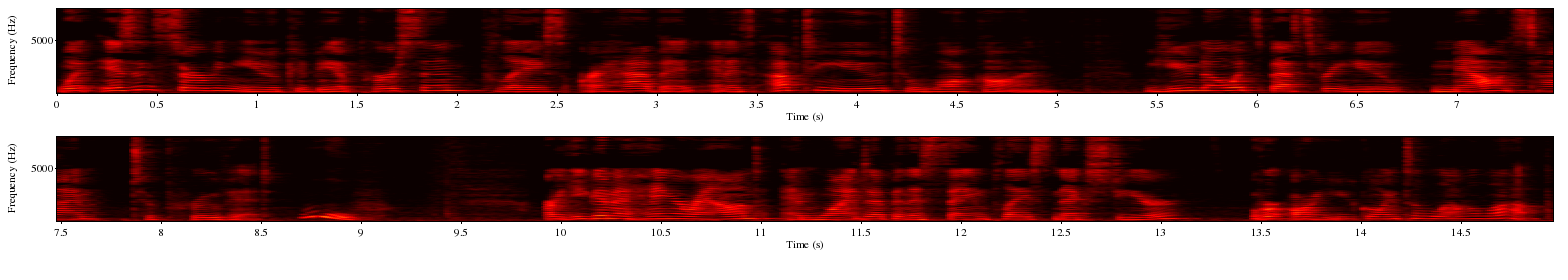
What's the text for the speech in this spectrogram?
What isn't serving you could be a person, place, or habit, and it's up to you to walk on. You know what's best for you. Now it's time to prove it. Ooh. Are you going to hang around and wind up in the same place next year? Or are you going to level up?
